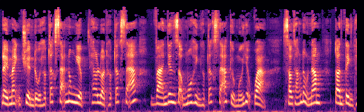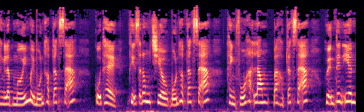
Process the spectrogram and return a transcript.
Đẩy mạnh chuyển đổi hợp tác xã nông nghiệp theo luật hợp tác xã và nhân rộng mô hình hợp tác xã kiểu mới hiệu quả. 6 tháng đầu năm, toàn tỉnh thành lập mới 14 hợp tác xã. Cụ thể, thị xã Đông Triều 4 hợp tác xã, thành phố Hạ Long 3 hợp tác xã, huyện Tiên Yên,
